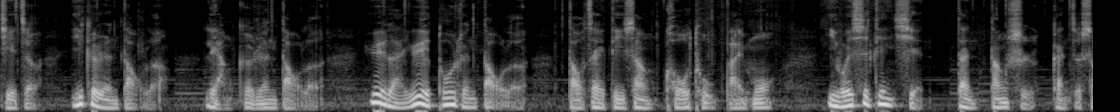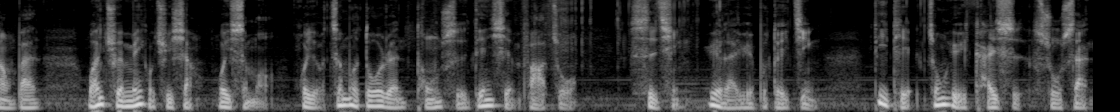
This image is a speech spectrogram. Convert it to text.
接着，一个人倒了，两个人倒了，越来越多人倒了，倒在地上，口吐白沫，以为是癫痫，但当时赶着上班，完全没有去想为什么会有这么多人同时癫痫发作。事情越来越不对劲，地铁终于开始疏散，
